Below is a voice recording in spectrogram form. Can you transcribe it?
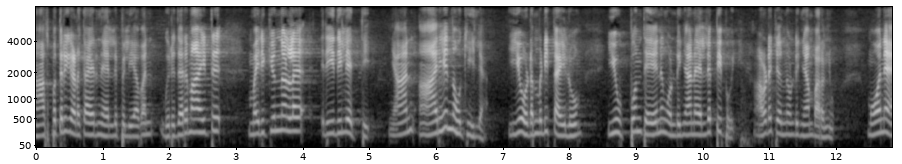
ആസ്പത്രി കിടക്കായിരുന്നു എല്ലപ്പലി. അവൻ ഗുരുതരമായിട്ട് മരിക്കുന്നുള്ള രീതിയിലെത്തി. ഞാൻ ആരെയും നോക്കിയില്ല. ഈ ഉടമ്പടി തൈലവും ഈ ഉപ്പും തേനും കൊണ്ട് ഞാൻ എല്ലപ്പി പോയി. അവിടെ ചെന്നുകൊണ്ട് ഞാൻ പറഞ്ഞു മോനെ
